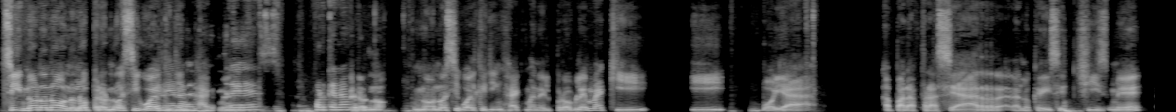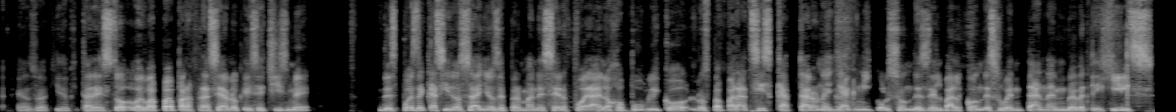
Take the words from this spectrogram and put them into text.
Sí, no, no, no, no, no, pero no es igual que Jim Hackman. ¿Por qué no? Pero no, no, no es igual que Jim Hackman. El problema aquí, y voy a, a parafrasear a lo que dice Chisme, aquí de quitar esto, voy a parafrasear lo que dice Chisme. Después de casi dos años de permanecer fuera del ojo público, los paparazzis captaron a Jack Nicholson desde el balcón de su ventana en Beverly Hills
